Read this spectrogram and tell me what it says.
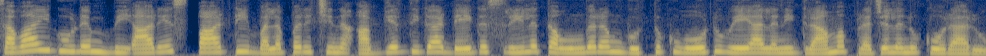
సవాయిగూడెం బీఆర్ఎస్ పార్టీ బలపరిచిన అభ్యర్థిగా డేగ శ్రీలత ఉంగరం గుర్తుకు ఓటు వేయాలని గ్రామ ప్రజలను కోరారు.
